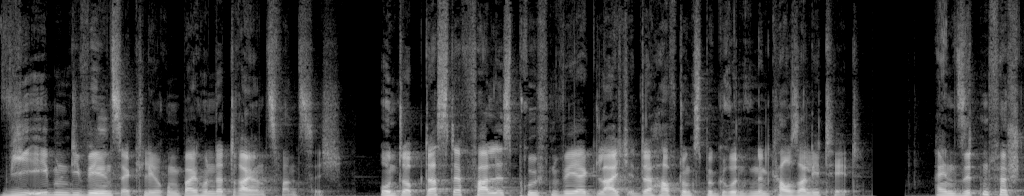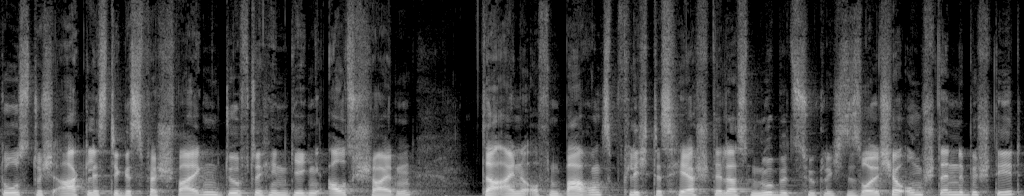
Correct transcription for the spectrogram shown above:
wie eben die Willenserklärung bei 123. Und ob das der Fall ist, prüfen wir ja gleich in der haftungsbegründenden Kausalität. Ein Sittenverstoß durch arglistiges Verschweigen dürfte hingegen ausscheiden, da eine Offenbarungspflicht des Herstellers nur bezüglich solcher Umstände besteht,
